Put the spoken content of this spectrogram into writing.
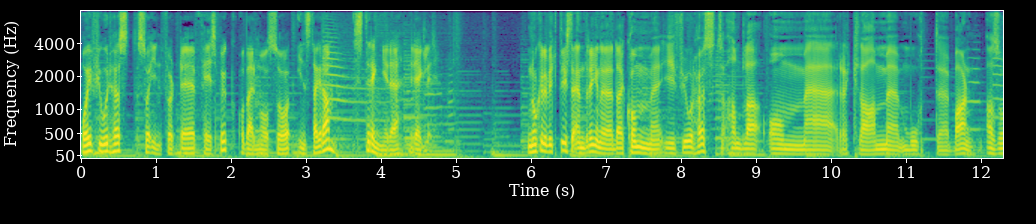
Og i fjor høst så innførte Facebook, og dermed også Instagram, strengere regler. Noen av de viktigste endringene de kom med i fjor høst, handla om eh, reklame mot eh, barn. Altså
